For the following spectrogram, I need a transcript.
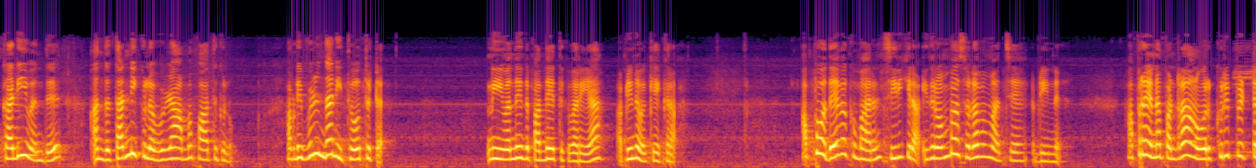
கடி வந்து அந்த தண்ணிக்குள்ளே விழாமல் பார்த்துக்கணும் அப்படி விழுந்தா நீ தோத்துட்ட. நீ வந்து இந்த பந்தயத்துக்கு வரையா? அப்படின்னு அவ கேட்குறா அப்போது தேவகுமாரன் சிரிக்கிறான் இது ரொம்ப சுலபமாச்சே அப்படின்னு. அப்புறம் என்ன பண்ணுறான் ஒரு குறிப்பிட்ட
